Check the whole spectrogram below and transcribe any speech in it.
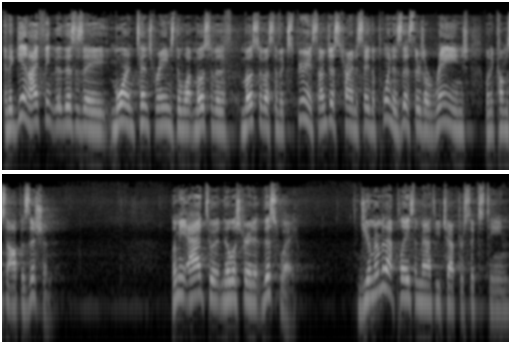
And again, I think that this is a more intense range than what most of, us, most of us have experienced. I'm just trying to say the point is this there's a range when it comes to opposition. Let me add to it and illustrate it this way. Do you remember that place in Matthew chapter 16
